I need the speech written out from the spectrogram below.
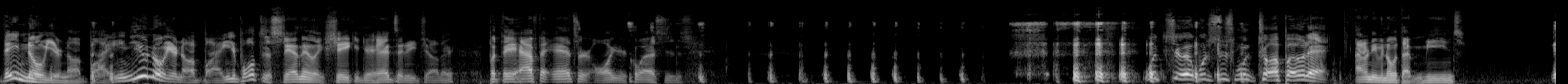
they know you're not buying, and you know you're not buying. You both just stand there like shaking your heads at each other, but they have to answer all your questions. what's uh, what's this one top out at? I don't even know what that means.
